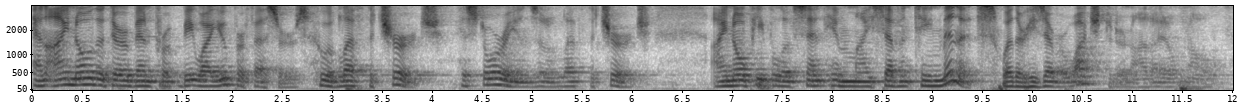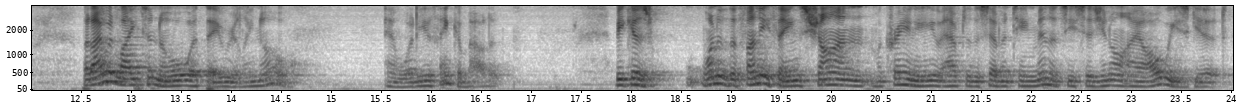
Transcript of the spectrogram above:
And I know that there have been BYU professors who have left the church, historians that have left the church. I know people have sent him my 17 minutes. Whether he's ever watched it or not, I don't know. But I would like to know what they really know. And what do you think about it? Because one of the funny things, Shawn McCraney, after the 17 minutes, he says, You know, I always get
